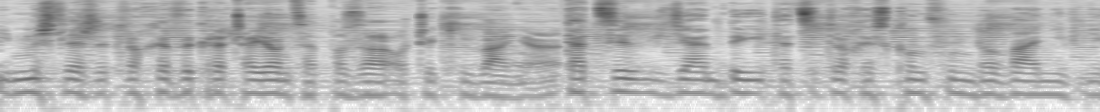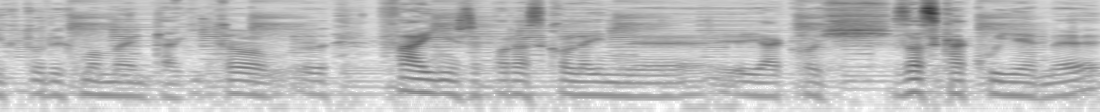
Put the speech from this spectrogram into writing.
i myślę, że trochę wykraczająca poza oczekiwania. Tacy widziałem byli tacy trochę skonfundowani w niektórych momentach i to e, fajnie, że po raz kolejny jakoś zaskakujemy.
